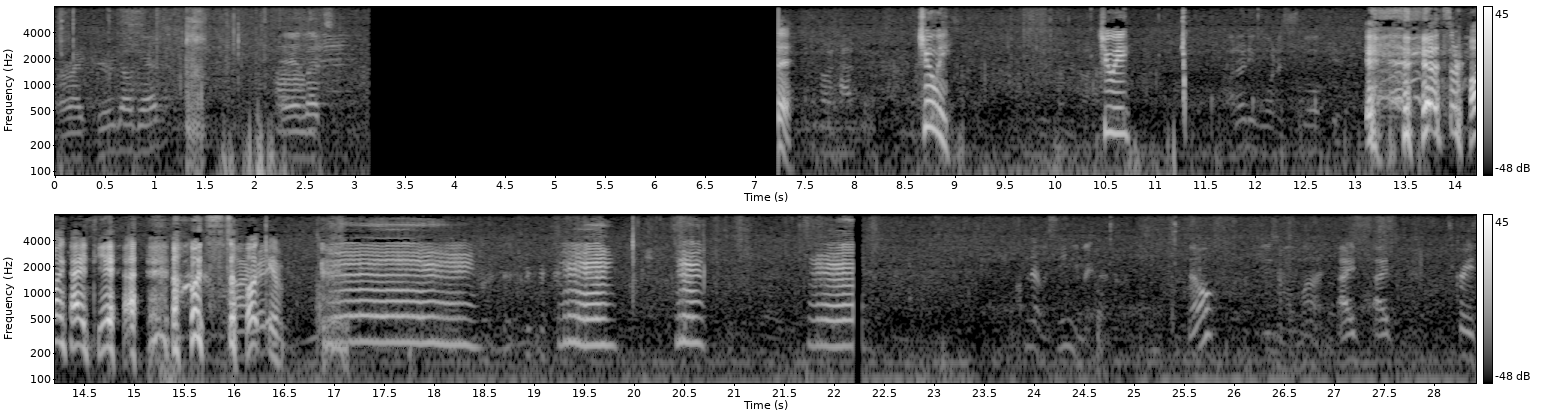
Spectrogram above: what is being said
All right, here we go again. And let's. Chewy. Chewy. I don't even want to stalk him. That's the wrong idea. I would stalk him. No? I, I, it's crazy.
